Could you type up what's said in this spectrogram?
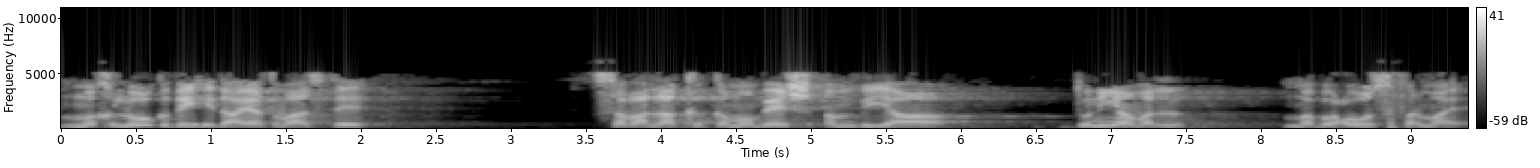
مخلوق دی ہدایت واسطے سوا لکھ کم و بیش انبیاء دنیا ول مبعوث فرمائے۔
